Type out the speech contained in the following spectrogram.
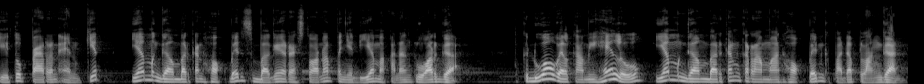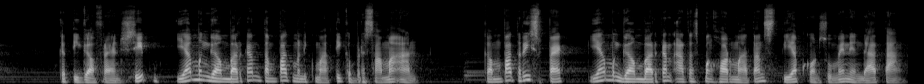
yaitu Parent and Kid yang menggambarkan Hokben sebagai restoran penyedia makanan keluarga. Kedua Welcoming Hello yang menggambarkan keramahan Hokben kepada pelanggan. Ketiga Friendship yang menggambarkan tempat menikmati kebersamaan. Keempat Respect yang menggambarkan atas penghormatan setiap konsumen yang datang.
